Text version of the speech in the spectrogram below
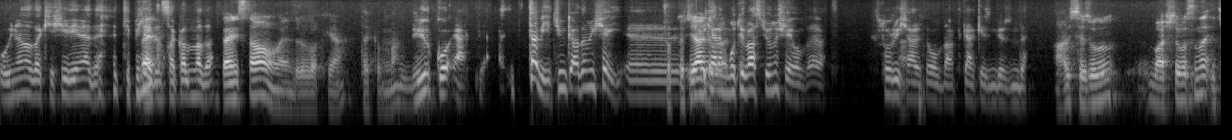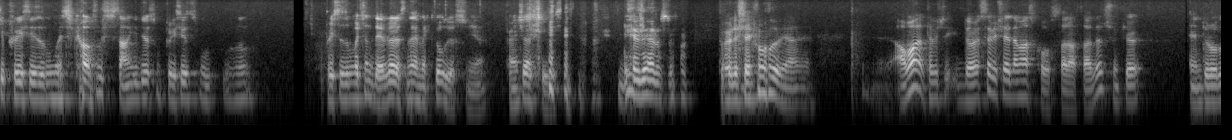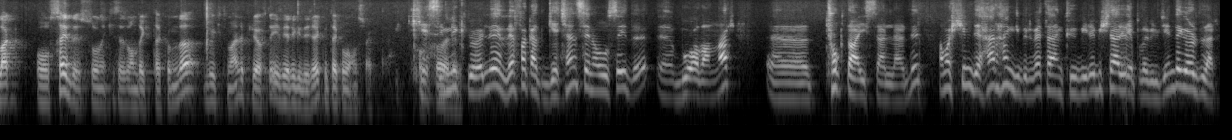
Oyununa da, kişiliğine de, tipine Evet. de, sakalına da. Ben istemem Andrew Luck ya takımıma. Büyük go yani, tabii çünkü adamın şey e, Çok kötü bir kere var. motivasyonu şey oldu evet. Soru işareti oldu artık herkesin gözünde. Abi sezonun başlamasına iki preseason maçı kalmış. Sen gidiyorsun preseason'ın preseason maçının devre arasında emekli oluyorsun ya. Franchise QB'sin. Devre arası. Böyle şey mi olur yani? Ama tabii dönse bir şey demez Colts taraftarları. Çünkü Andrew Luck olsaydı son iki sezondaki takımda büyük ihtimalle playoff'ta ileri gidecek bir takım olacaktı. Kesinlikle öyle ve fakat geçen sene olsaydı e, bu alanlar e, çok daha isterlerdi. Ama şimdi herhangi bir veteran QB ile bir şeyler yapılabileceğini de gördüler.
